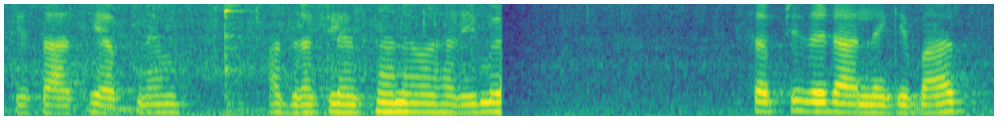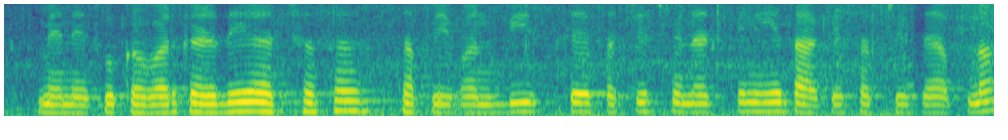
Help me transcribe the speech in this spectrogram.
इसके साथ ही अपने अदरक, लहसुन और हरी मिर्च सब चीज़ें डालने के बाद मैंने इसको कवर कर दिया अच्छा सा, तकरीबन 20 से 25 मिनट के लिए ताकि सब चीज़ें अपना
